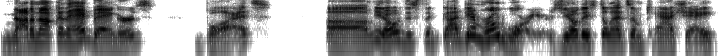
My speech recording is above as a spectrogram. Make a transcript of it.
not a knock on the headbangers, but um, you know, this is the goddamn Road Warriors. You know, they still had some cachet.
